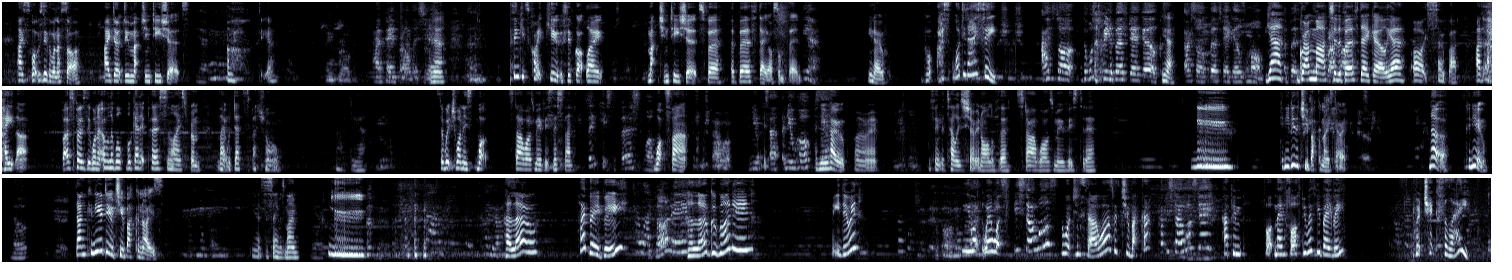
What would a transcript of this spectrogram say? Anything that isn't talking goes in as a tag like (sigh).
(laughs) I, s- what was the other one I saw? I don't do matching t-shirts. Yeah. Oh dear. Paying for all this. I'm paying for all this, yeah. Yeah. I think it's quite cute if they've got like matching t-shirts for a birthday or something. Yeah. You know. But I s what did I see? I thought there must have been a birthday girl. 'cause Yeah. I saw birthday girl's mom. Yeah, birthday grandma girl's to the birthday girl. Yeah. Oh, it's so bad. I, I hate that. But I suppose they want to. Oh, we'll we'll get it personalised from like we're dead special. Oh dear. So which one is what Star Wars movie is this then? I think it's the first one. What's that? Star Wars. A New, uh, a New Hope. A is New it? Hope. All right. We think the telly's showing all of the Star Wars movies today. Can you do the Chewbacca noise, Gary? No. Can you? No. Dan, can you do Chewbacca noise? Yeah, it's the same as mine. (laughs) Hello. Hi, baby. Good morning. Hello. Good morning. What are you doing? Good morning. You what? We're what? It's Star Wars. We're watching Star Wars with Chewbacca. Happy Star Wars Day. Happy for, May the Fourth be with you, baby. We're at Chick Fil A.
